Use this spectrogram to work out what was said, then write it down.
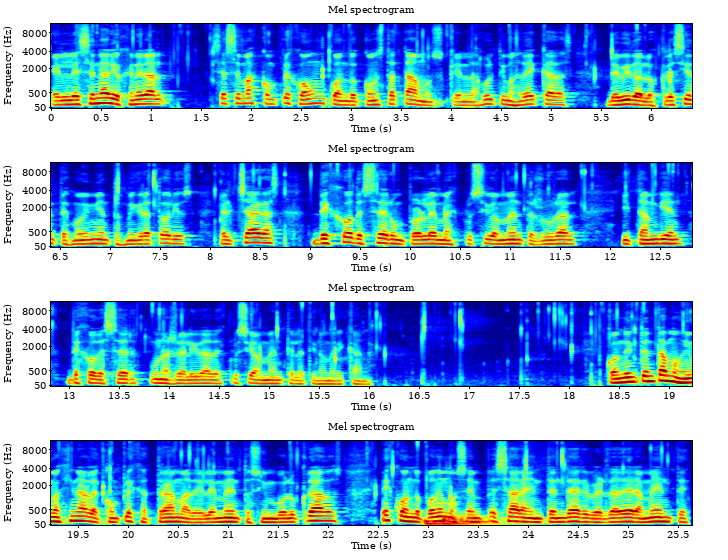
El escenario general se hace más complejo aún cuando constatamos que en las últimas décadas, debido a los crecientes movimientos migratorios, el Chagas dejó de ser un problema exclusivamente rural y también dejó de ser una realidad exclusivamente latinoamericana. Cuando intentamos imaginar la compleja trama de elementos involucrados, es cuando podemos empezar a entender verdaderamente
